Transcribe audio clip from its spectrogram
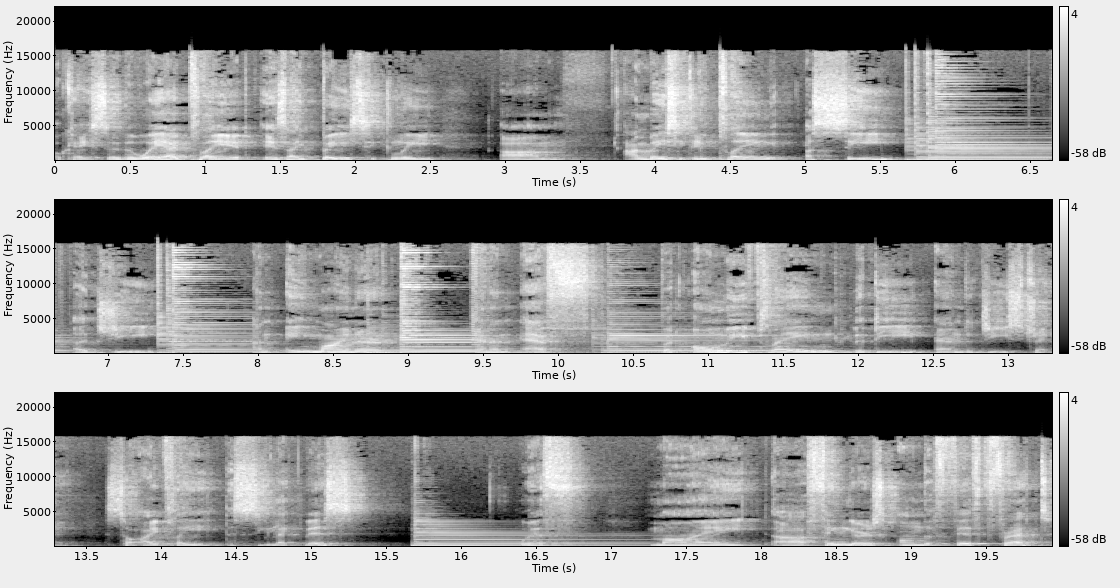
Okay, so the way I play it is I basically, um, I'm basically playing a C, a G, an A minor, and an F, but only playing the D and the G string. So I play the C like this with my uh, fingers on the fifth fret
